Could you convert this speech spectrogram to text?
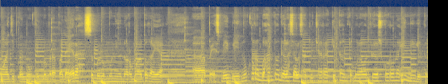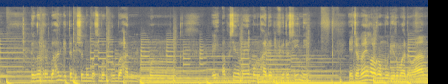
mewajibkan mungkin beberapa daerah sebelum new normal tuh kayak uh, PSBB. Nuker kan rebahan tuh adalah salah satu cara kita untuk melawan virus corona ini gitu. Dengan rebahan kita bisa membuat sebuah perubahan meng eh apa sih namanya menghadapi virus ini. Ya contohnya kalau kamu di rumah doang,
